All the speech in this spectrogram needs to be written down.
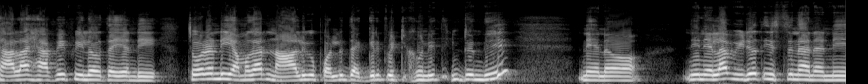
చాలా హ్యాపీ ఫీల్ అవుతాయండి. చూడండి అమ్మగారు నాలుగు పళ్ళు దగ్గర పెట్టుకొని తింటుంది. నేను నేను ఎలా వీడియో తీస్తున్నానని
